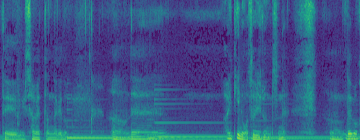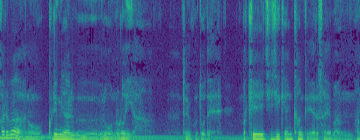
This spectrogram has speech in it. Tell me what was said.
って喋ったんだけどあで IT の方が通じるんですね。うん、で、彼はあの criminal law の lawyer ということで、まあ、刑事事件関係やる裁判あ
